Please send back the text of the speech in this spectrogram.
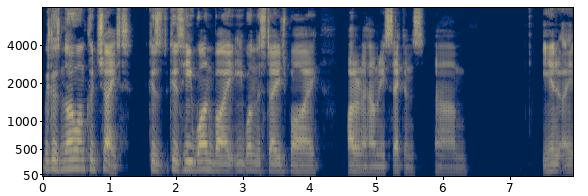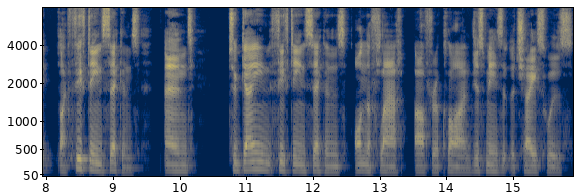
because no one could chase because because he won by he won the stage by I don't know how many seconds, um, in, eh, like 15 seconds. And to gain 15 seconds on the flat after a climb just means that the chase was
